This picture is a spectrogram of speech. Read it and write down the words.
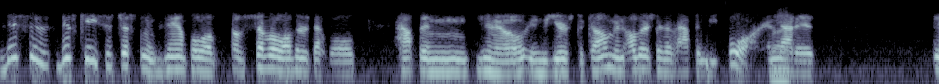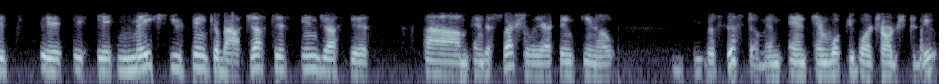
this is this case is just an example of, of several others that will happen you know in the years to come and others that have happened before and Right. that is it, it it it makes you think about justice injustice um, and especially I think you know the system and, and, and what people are charged to do.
